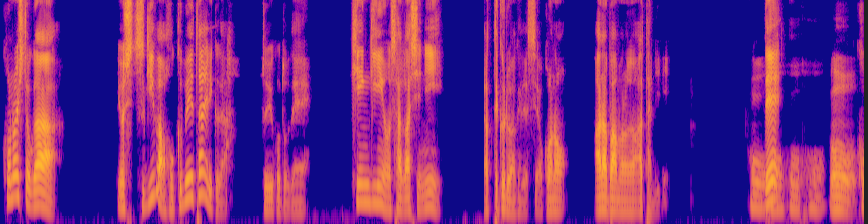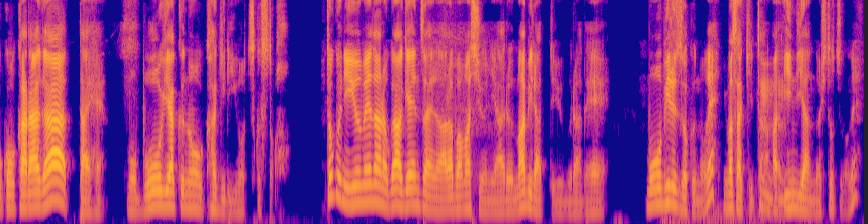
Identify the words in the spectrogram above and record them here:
この人が、よし、次は北米大陸だ。ということで、金銀を探しにやってくるわけですよ。このアラバマのあたりに。でここからが大変。もう暴虐の限りを尽くすと。特に有名なのが現在のアラバマ州にあるマビラっていう村で、モービル族のね、今さっき言った、うんうんあインディアンの一つのね、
